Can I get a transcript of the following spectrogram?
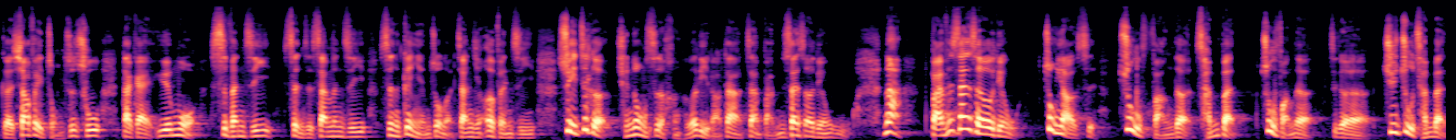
个消费总支出大概约莫四分之一，甚至三分之一，甚至更严重的将近二分之一。所以这个权重是很合理的，但占百分之三十二点五。那百分之三十二点五，重要的是住房的成本，住房的这个居住成本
